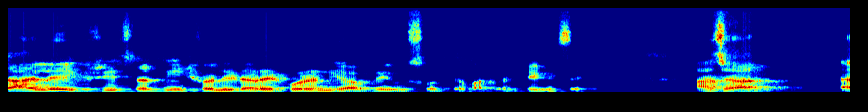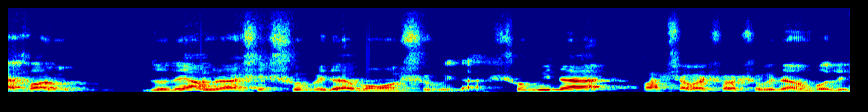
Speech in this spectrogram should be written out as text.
চাইলে এই ফ্রিজটা তিনশো লিটারের করে নিয়ে আপনি ইউজ করতে পারবেন, ঠিক আছে? আচ্ছা এখন যদি আমরা আসি সুবিধা এবং অসুবিধা। সুবিধা পাশাপাশি অসুবিধা আমি বলি।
